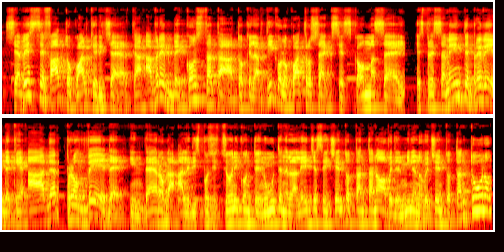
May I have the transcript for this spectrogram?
Se avesse fatto qualche ricerca avrebbe constatato che l'articolo 4 sexies, 6 espressamente prevede che ADER provvede, in deroga alle disposizioni contenute nella legge 689 del 1981,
